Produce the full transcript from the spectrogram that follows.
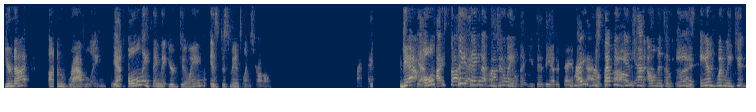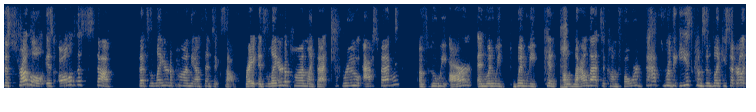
you're not unraveling. Yeah. The only thing that you're doing is dismantling struggle. Yeah, only I saw the yeah, thing that we're doing that you did the other day. Right, we're stepping like, oh, into an element so of good. ease, and when we do the struggle is all of the stuff that's layered upon the authentic self. Right, it's layered upon like that true aspect mm-hmm of who we are and when we when we can mm. allow that to come forward that's where the ease comes in like you said earlier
